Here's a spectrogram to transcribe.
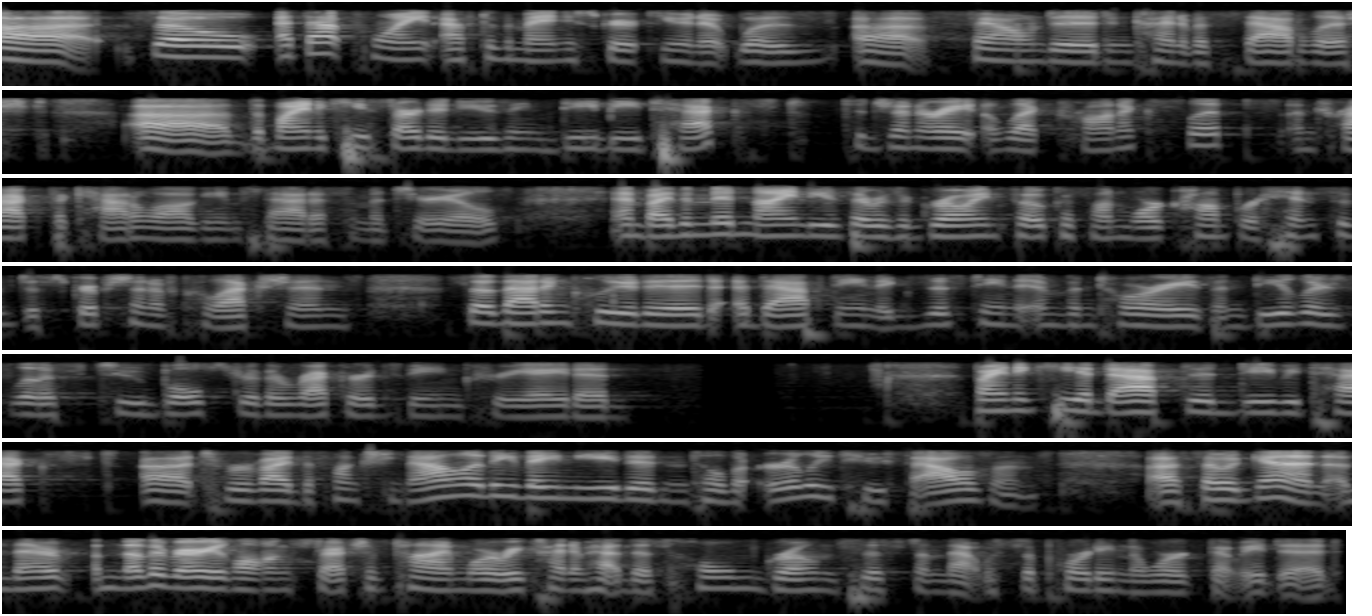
Uh, so at that point, after the manuscript unit was uh, founded and kind of established, uh, the Beinecke started using DB text to generate electronic slips and track the cataloging status of materials. And by the mid 90s, there was a growing focus on more comprehensive description of collections. So that included adapting existing inventories and dealers' lists to bolster the records being created. Beinecke adapted DB text uh, to provide the functionality they needed until the early 2000s. Uh, so again, another, another very long stretch of time where we kind of had this homegrown system that was supporting the work that we did.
